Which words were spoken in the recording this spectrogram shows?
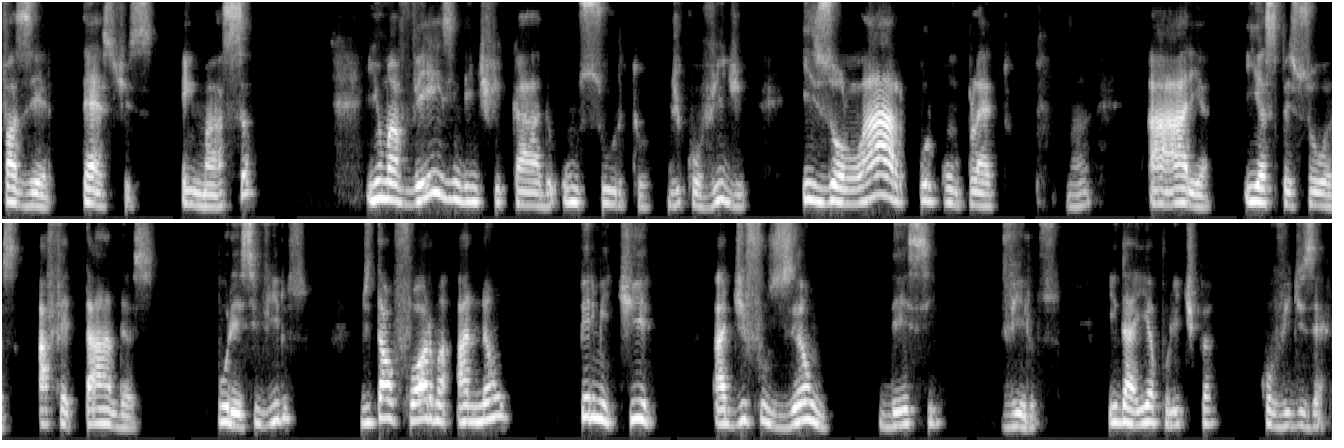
fazer testes em massa e, uma vez identificado um surto de Covid, isolar por completo né, a área e as pessoas afetadas por esse vírus, de tal forma a não permitir a difusão desse vírus. E daí a política Covid-0.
